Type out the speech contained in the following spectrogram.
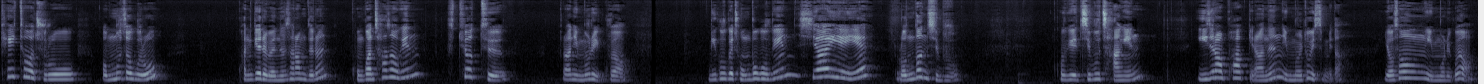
케이트와 주로 업무적으로 관계를 맺는 사람들은 공간 차석인 스튜어트라는 인물이 있고요. 미국의 정보국인 CIA의 런던 지부, 거기에 지부장인 이드라 팍이라는 인물도 있습니다. 여성 인물이고요.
